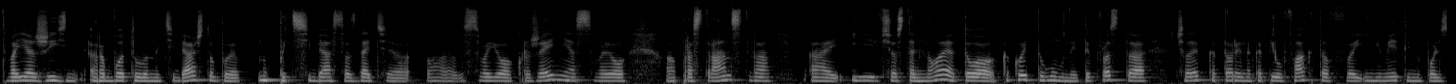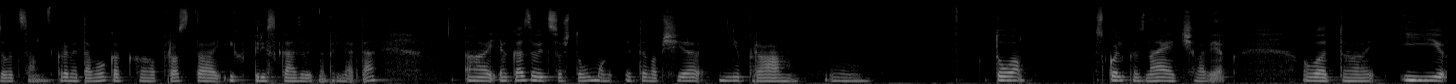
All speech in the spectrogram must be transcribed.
твоя жизнь работала на тебя, чтобы ну, под себя создать э, свое окружение, свое пространство, и все остальное, то какой ты умный, ты просто человек, который накопил фактов и не умеет ими пользоваться, кроме того, как а, просто их пересказывать, например, да. А, и оказывается, что ум — это вообще не про то, сколько знает человек. Вот. И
